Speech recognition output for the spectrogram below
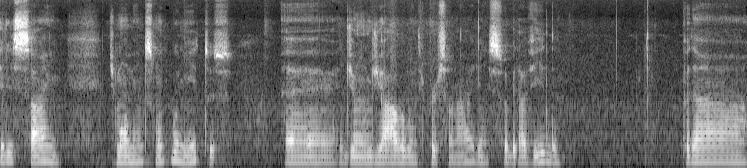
eles saem de momentos muito bonitos, é, de um diálogo entre personagens sobre a vida, para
